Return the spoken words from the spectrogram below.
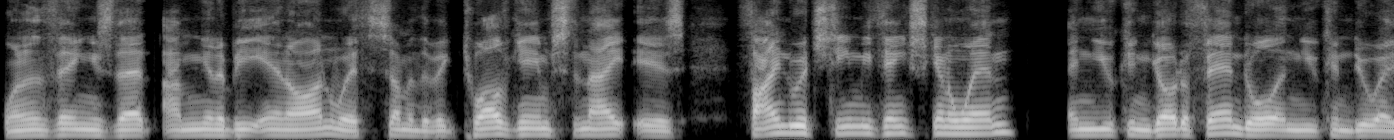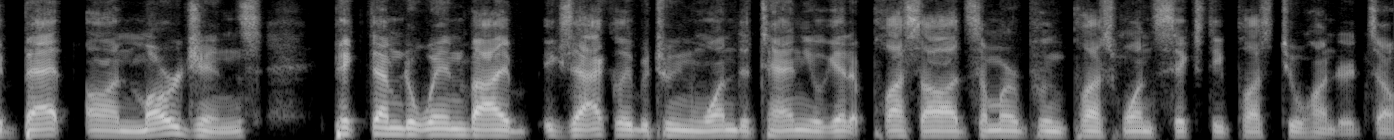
One of the things that I'm going to be in on with some of the Big 12 games tonight is find which team you think is going to win, and you can go to FanDuel and you can do a bet on margins pick them to win by exactly between one to 10. You'll get it plus odds somewhere between plus 160, plus 200. So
